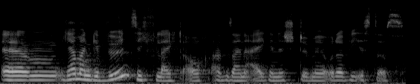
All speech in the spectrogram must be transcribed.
ähm, ja, man gewöhnt sich vielleicht auch an seine eigene Stimme, oder wie ist das?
